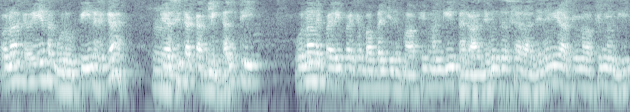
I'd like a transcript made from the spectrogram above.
ਉਹਨਾਂ ਕਹਿੰਦੇ ਇਹ ਤਾਂ ਗੁਰੂ ਪੀਰ ਹੈਗਾ ਕਿ ਅਸੀਂ ਤਾਂ ਕਰ ਲਈ ਗਲਤੀ। ਉਹਨਾਂ ਨੇ ਪਹਿਲੀ ਪੈ ਕੇ ਬਾਬਾ ਜੀ ਦੀ ਮਾਫੀ ਮੰਗੀ ਫਿਰ ਰਾਜੇ ਨੂੰ ਦੱਸਿਆ ਰਾਜੇ ਨੇ ਵੀ ਆ ਕੇ ਮਾਫੀ ਮੰਗੀ।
